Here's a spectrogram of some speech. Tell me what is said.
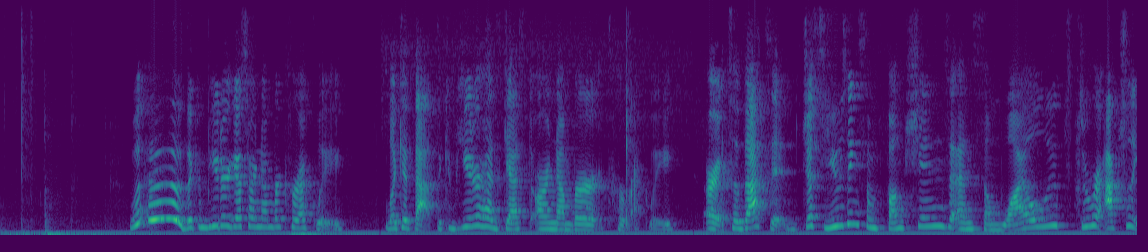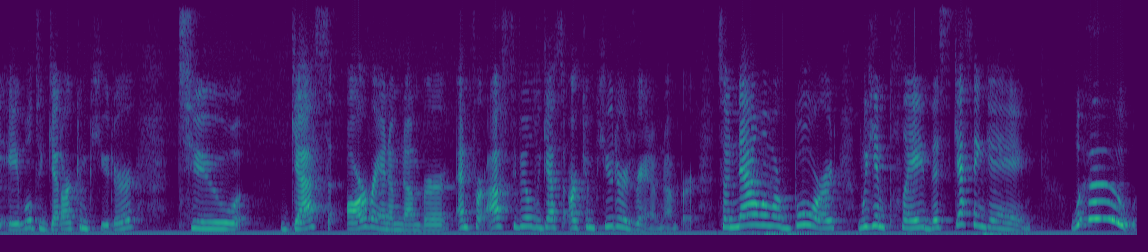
Woohoo, the computer guessed our number correctly. Look at that, the computer has guessed our number correctly. All right, so that's it. Just using some functions and some while loops, we were actually able to get our computer to guess our random number and for us to be able to guess our computer's random number. So now when we're bored, we can play this guessing game. Woohoo!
